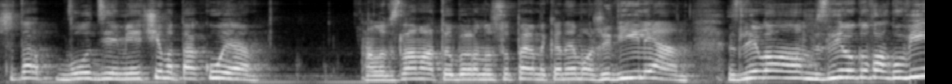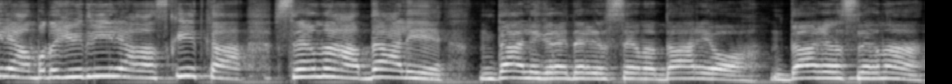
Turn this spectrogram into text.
Шахтар володіє м'ячем, атакує. Але взламати оборону суперника не може. Віліан! З лівого, з лівого флангу Віліан! Подачі від Віліана! Скидка! Серна! Далі! Далі грає Даріо Серна. Даріо! Даріо Серна!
